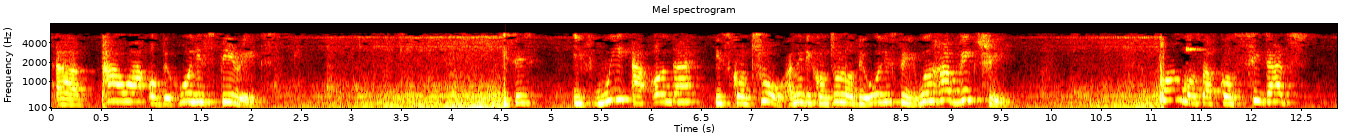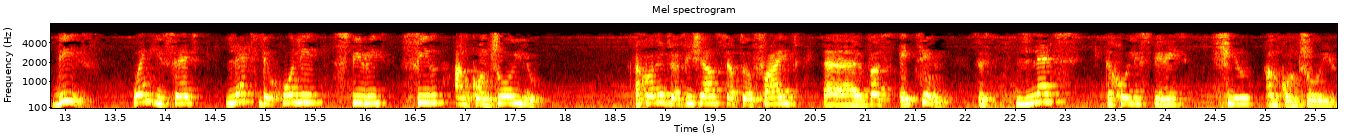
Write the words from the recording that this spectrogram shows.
uh, power of the Holy Spirit. He says, if we are under His control, I mean, the control of the Holy Spirit, we'll have victory. Paul must have considered this when he said, Let the Holy Spirit fill and control you. According to Ephesians chapter 5, uh, verse 18, says, Let the Holy Spirit fill and control you.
